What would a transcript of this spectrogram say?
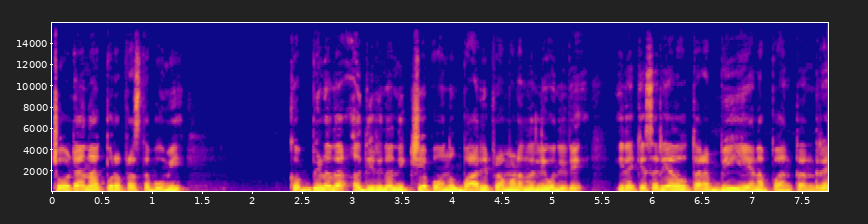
ಛೋಟಾ ನಾಗ್ಪುರ ಪ್ರಸ್ಥಭೂಮಿ ಕಬ್ಬಿಣದ ಅದಿರಿನ ನಿಕ್ಷೇಪವನ್ನು ಭಾರಿ ಪ್ರಮಾಣದಲ್ಲಿ ಹೊಂದಿದೆ. ಇದಕ್ಕೆ ಸರಿಯಾದ ಉತ್ತರ ಬಿ ಏನಪ್ಪ ಅಂತಂದರೆ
